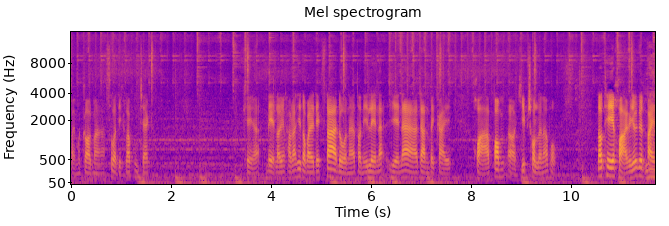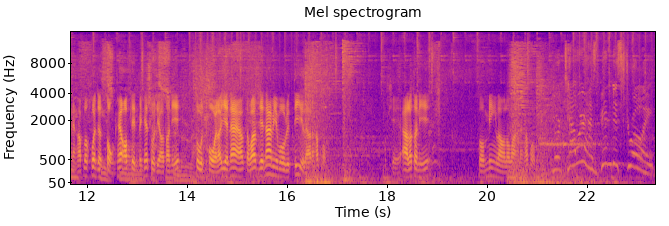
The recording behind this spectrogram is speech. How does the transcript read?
ปล่อยมังกรมาสวัสดีครับคุณแจ็คโอเคฮะเมดเรายังทำหน้าที่ต่อไปเด็กซ่าโดนนะ ตอนนี้เลน่าเยน่าดันไปไกล ขวาป้อมเอ่อคลิปชนแล้วนะครับผม เราเทขวาก็เยอะเกินไปนะครับ เราควรจะส่งแค่ออฟเลนไปแค่ตัวเดียวตอนนี้ตูดโผล่แล้วเยน่าครับแต่ว่าเยน่ามีโมบิลิตี้อยู่แล้วนะครับผมโอเคอ่าแล้วตอนนี้ตัวมิ่งเราระวังนะครับผม Your tower has been destroyed.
